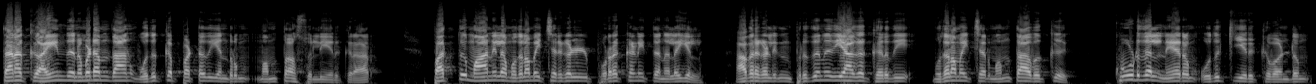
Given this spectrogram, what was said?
தனக்கு ஐந்து நிமிடம்தான் ஒதுக்கப்பட்டது என்றும் மம்தா சொல்லியிருக்கிறார். பத்து மாநில முதலமைச்சர்கள் புறக்கணித்த நிலையில் அவர்களின் பிரதிநிதியாக கருதி முதலமைச்சர் மம்தாவுக்கு கூடுதல் நேரம் ஒதுக்கியிருக்க வேண்டும்.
